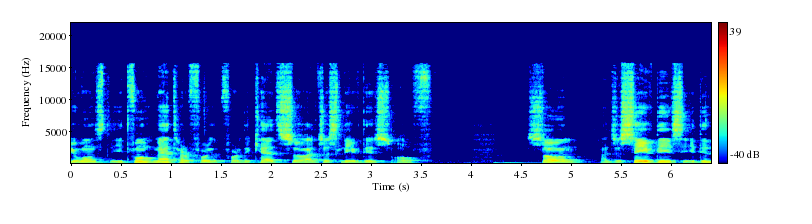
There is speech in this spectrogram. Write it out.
you won't it won't matter for for the cat so I'll just leave this off. So I'll just save this. It will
